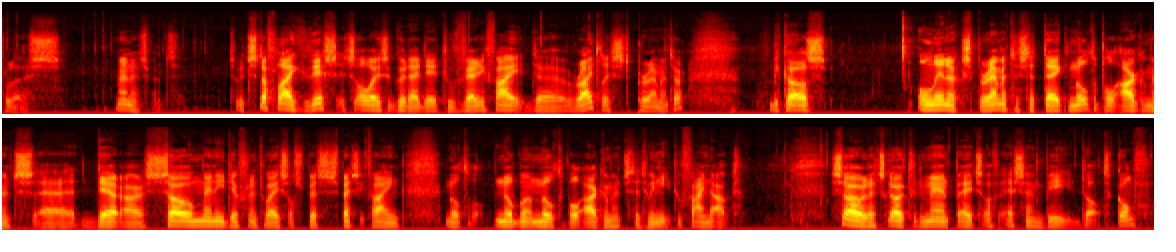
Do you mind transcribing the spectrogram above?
plus management. So with stuff like this it's always a good idea to verify the write list parameter because on Linux parameters that take multiple arguments uh, there are so many different ways of spe specifying multiple, multiple arguments that we need to find out. So let's go to the man page of smb.conf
